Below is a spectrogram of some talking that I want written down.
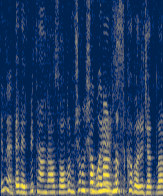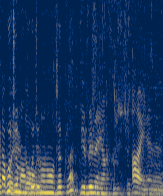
Değil mi? Evet bir tane daha olsa olurmuş ama şimdi Kabarır. bunlar nasıl kabaracaklar? Kabarır, kocaman doğru. kocaman olacaklar. Birbirine yaklaşacak. Aynen öyle.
